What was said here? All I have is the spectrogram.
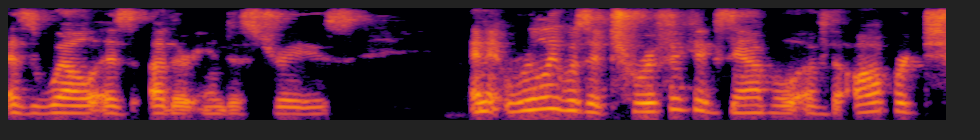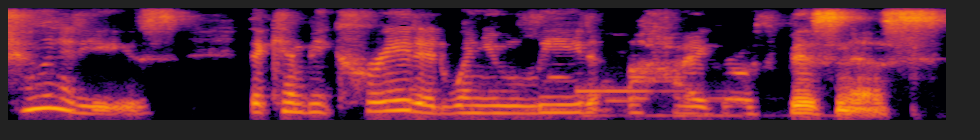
as well as other industries. And it really was a terrific example of the opportunities that can be created when you lead a high growth business.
